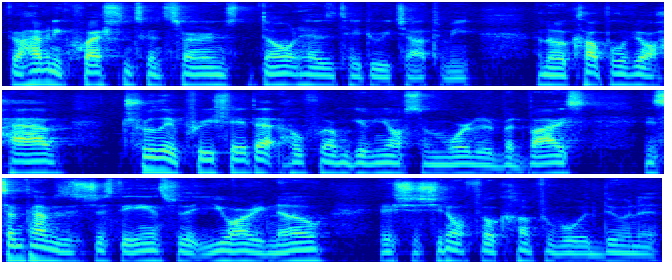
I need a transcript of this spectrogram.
If y'all have any questions, concerns, don't hesitate to reach out to me. I know a couple of y'all have. Truly appreciate that. Hopefully, I'm giving y'all some word of advice. And sometimes it's just the answer that you already know. It's just you don't feel comfortable with doing it.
